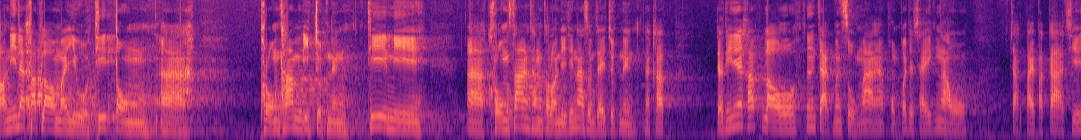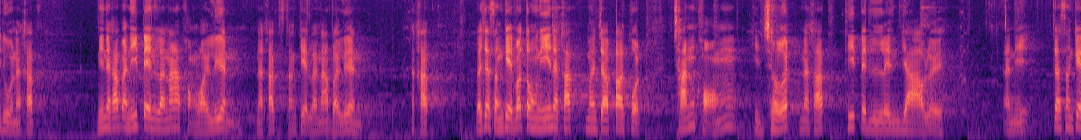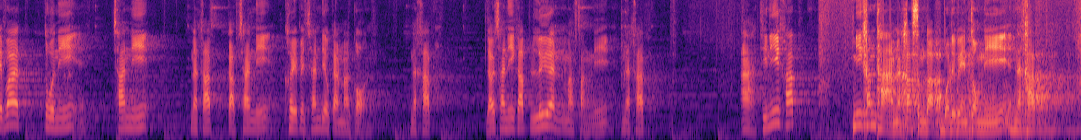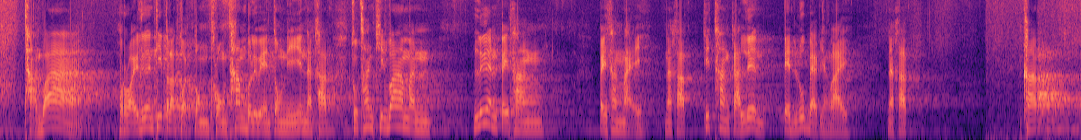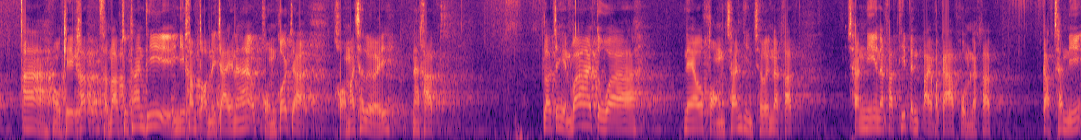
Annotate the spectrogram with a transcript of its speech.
ตอนนี้นะครับเรามาอยู่ที่ตรงโพรงถ้ำอีกจุดหนึ่งที่มีโครงสร้างทางธรณีที่น่าสนใจจุดหนึ่งนะครับ เดี๋ยวทีนี้นะครับเราเนื่องจากมันสูงมากนะผมก็จะใช้เงาจากปลายปากกาชี้ให้ดูนะครับ นี่นะครับอันนี้เป็นระนาบของรอยเลื่อนนะครับ สังเกตระนาบรอยเลื่อนนะครับแล้วจะสังเกตว่าตรงนี้นะครับ มันจะปรากฏชั้นของหินเชิร์ตนะครับ ที่เป็นเลนยาวเลย อันนี้จะสังเกตว่าตัวนี้ชั้นนี้ นะครับกับชั้นนี้เคยเป็นชั้นเดียวกันมาก่อนนะครับ แล้วชั้นนี้ครับเลื่อนมาฝั่งนี้นะครับอะทีนี้ครับมีคำถามนะครับสำหรับบริเวณตรงนี้นะครับ ถามว่ารอยเลื่อนที่ปรากฏตรงโพรงถ้ำบริเวณตรงนี้นะครับ ทุกท่านคิดว่ามันเลื่อนไปทางไปทางไหนนะครับ ทิศทางการเลื่อนเป็นรูปแบบอย่างไรนะครับครับ อ่าโอเคครับสำหรับทุกท่านที่มีคำตอบในใจนะฮะผมก็จะขอมาเฉลยนะครับ เราจะเห็นว่าตัวแนวของชั้นหินเชิญนะครับ ชั้นนี้นะครับที่เป็นปลายปากกาผมนะครับ กับชั้นนี้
